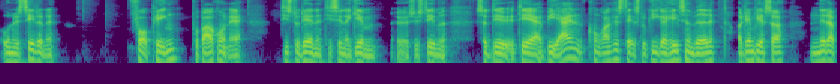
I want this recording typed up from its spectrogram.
og universiteterne får penge på baggrund af de studerende, de sender igennem øh, systemet. Så det, det er, vi er en konkurrencestatslogik og hele tiden været det, og den bliver så netop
